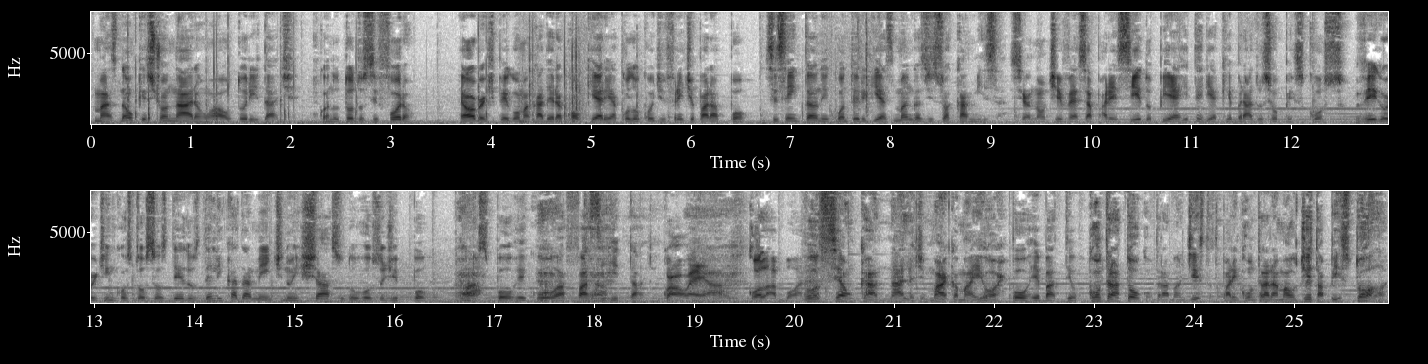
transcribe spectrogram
mas não questionaram a autoridade. Quando todos se foram, Albert pegou uma cadeira qualquer e a colocou de frente para Paul, se sentando enquanto erguia as mangas de sua camisa. Se eu não tivesse aparecido, Pierre teria quebrado seu pescoço. Vigord encostou seus dedos delicadamente no inchaço do rosto de Paul, mas Paul recuou a face irritado. Qual é a... Colabora. Você é um canalha de marca maior. Paul rebateu. Contratou contrabandistas para encontrar a maldita pistola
